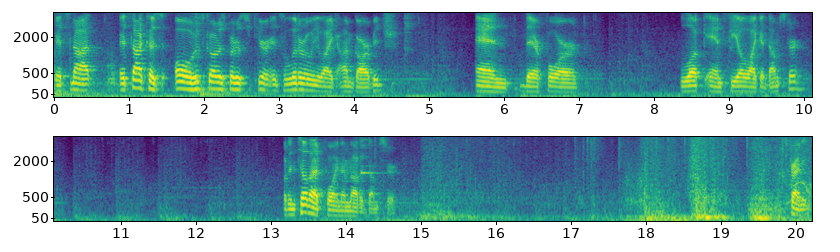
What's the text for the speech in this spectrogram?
It's not it's not cause oh his card is better secure. It's literally like I'm garbage. And therefore look and feel like a dumpster. But until that point I'm not a dumpster. He's trying to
